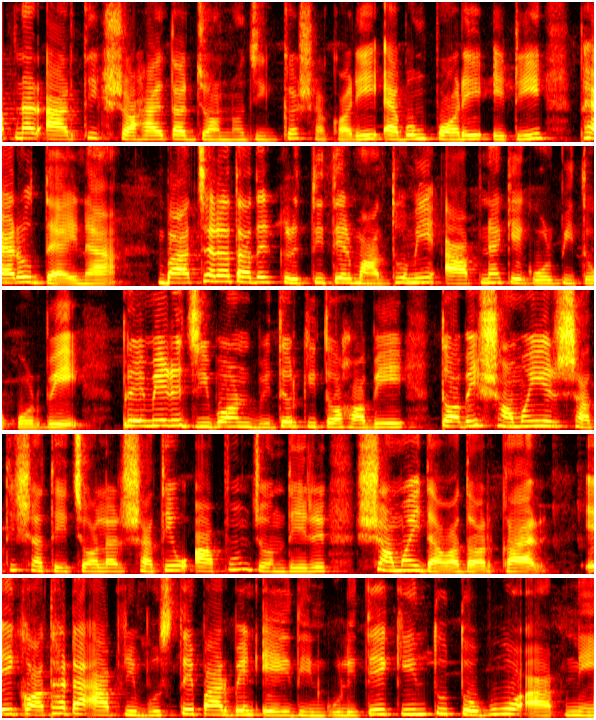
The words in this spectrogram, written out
আপনার আর্থিক সহায়তার জন্য জিজ্ঞাসা করে এবং পরে এটি ফেরত দেয় না, বাচ্চারা তাদের কৃতিত্বের মাধ্যমে আপনাকে গর্বিত করবে। প্রেমের জীবন বিতর্কিত হবে, তবে সময়ের সাথে সাথে চলার সাথেও আপনজনদের সময় দেওয়া দরকার। এই কথাটা আপনি বুঝতে পারবেন এই দিনগুলিতে, কিন্তু তবুও আপনি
